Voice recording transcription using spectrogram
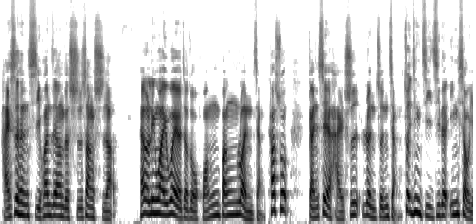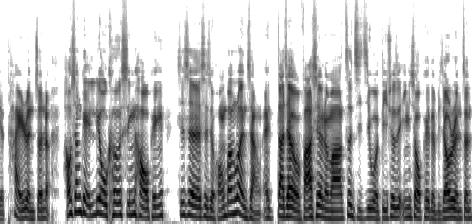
还是很喜欢这样的时尚史啊。还有另外一位，叫做黄帮乱讲，他说。感谢海狮认真讲，最近几集的音效也太认真了，好想给六颗星好评，谢谢谢谢黄帮乱讲，哎，大家有发现了吗？这几集我的确是音效配的比较认真，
